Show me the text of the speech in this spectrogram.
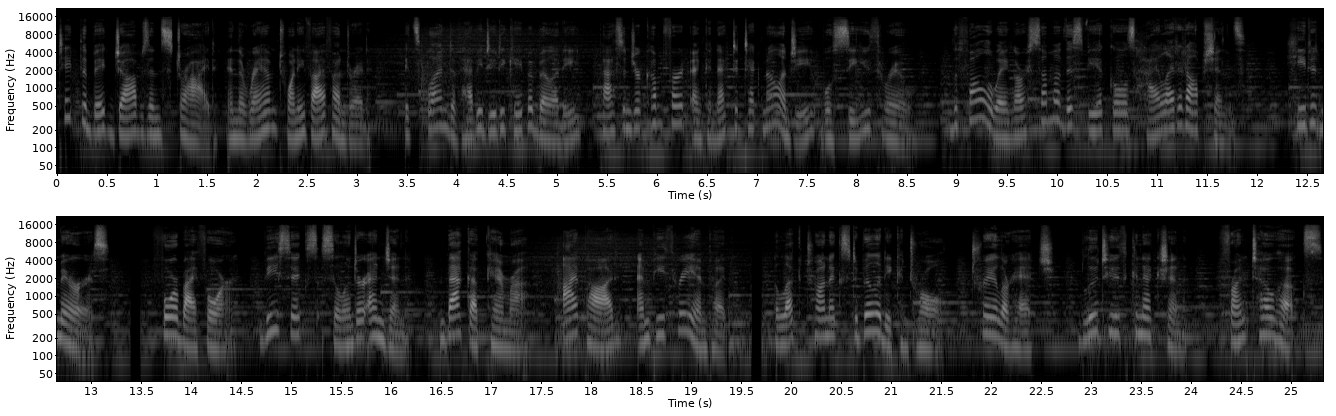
Take the big jobs in stride in the Ram 2500. Its blend of heavy-duty capability, passenger comfort, and connected technology will see you through. The following are some of this vehicle's highlighted options. Heated mirrors, 4x4, V6 cylinder engine, backup camera, iPod, MP3 input, electronic stability control, trailer hitch, Bluetooth connection, front tow hooks,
